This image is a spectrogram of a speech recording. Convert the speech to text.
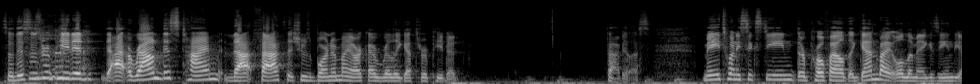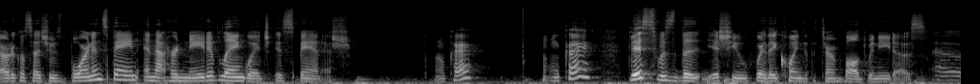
So this is repeated around this time. That fact that she was born in Mallorca really gets repeated. Fabulous. May 2016, they're profiled again by Hola magazine. The article says she was born in Spain and that her native language is Spanish. Okay? Okay. This was the issue where they coined the term Baldwinitos. Oh.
